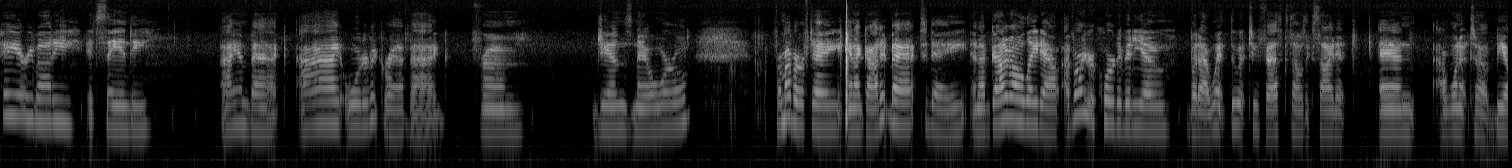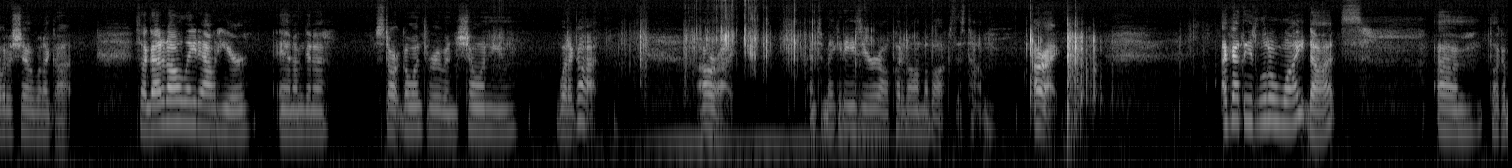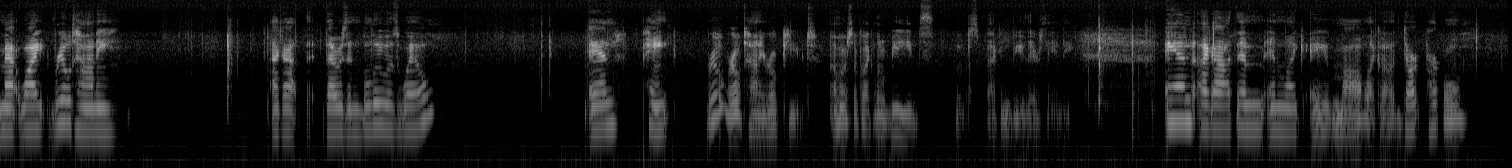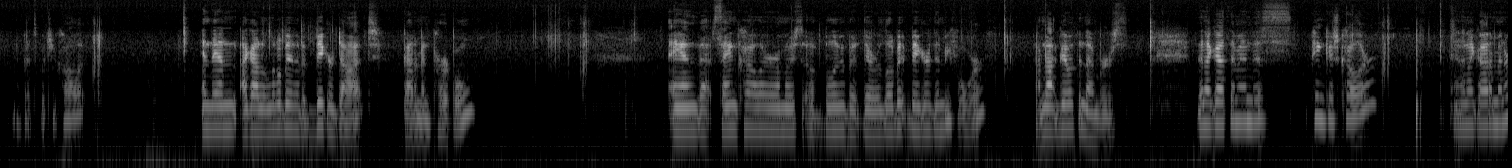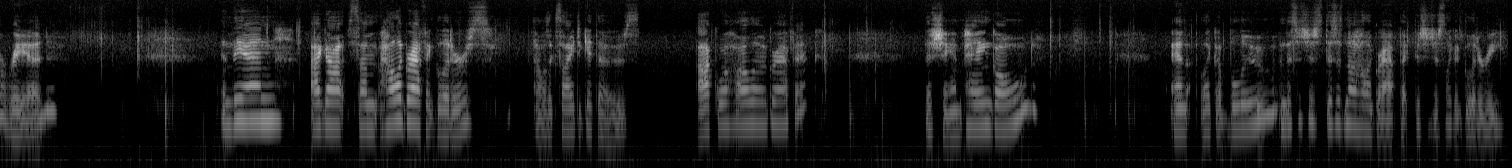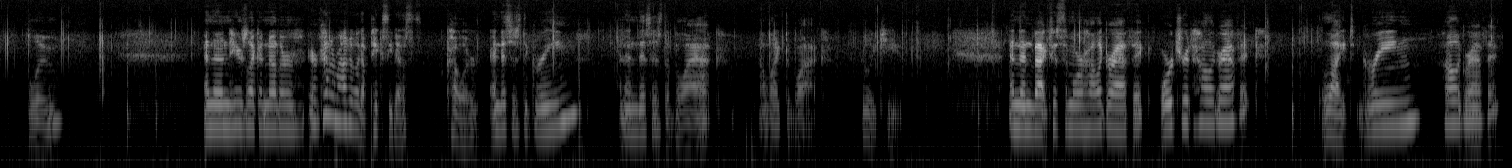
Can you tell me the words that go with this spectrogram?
Hey everybody, it's Sandy. I am back. I ordered a grab bag from Jen's Nail World for my birthday and I got it back today and I've got it all laid out. I've already recorded a video but I went through it too fast because I was excited and I wanted to be able to show what I got. So I got it all laid out here and I'm gonna start going through and showing you what I got. Alright. And to make it easier, I'll put it all in my box this time. Alright. I got these little white dots. Um, like a matte white, real tiny. I got th those in blue as well. And pink. Real, real tiny, real cute. Almost look like little beads. Oops, back in view there, Sandy. And I got them in like a mauve, like a dark purple, if that's what you call it. And then I got a little bit of a bigger dot. Got them in purple. And that same color almost of blue, but they're a little bit bigger than before. I'm not good with the numbers. Then I got them in this pinkish color. And then I got them in a red. And then I got some holographic glitters. I was excited to get those. Aqua holographic. The champagne gold and like a blue and this is just this is not holographic this is just like a glittery blue. And then here's like another it kind of reminds me of like a pixie dust color. And this is the green and then this is the black. I like the black. Really cute. And then back to some more holographic. Orchid holographic. Light green holographic.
